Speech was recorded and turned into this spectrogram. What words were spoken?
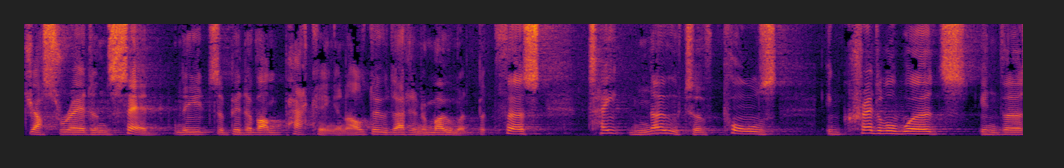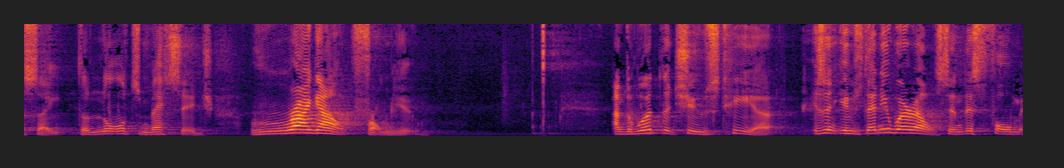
just read and said needs a bit of unpacking, and I'll do that in a moment. But first, take note of Paul's incredible words in verse 8 the Lord's message rang out from you. And the word that's used here isn't used anywhere else in this form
